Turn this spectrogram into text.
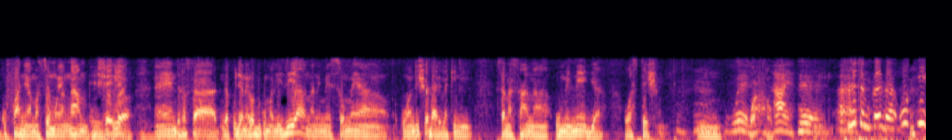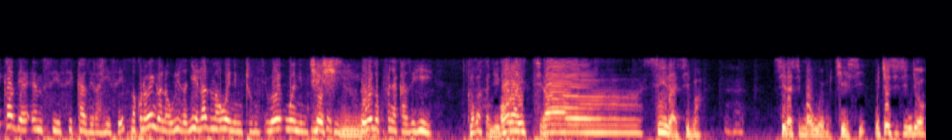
kufanya masomo ya ng'ambo Mm. ushaelewa? Eh, ndio sasa nikakuja Nairobi kumalizia na nimesomea uandishi wa habari lakini sana sana umeneja wa station mm. We. Wow. Haya. Mkaweza hii kazi ya MC si kazi rahisi, na kuna wengi wanauliza, je, lazima uwe ni mtu uwe, uwe ni mcheshi Mm. ndio uweze kufanya kazi hii? Alright, ah, si lazima si lazima uwe mchesi mchesi si ndio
